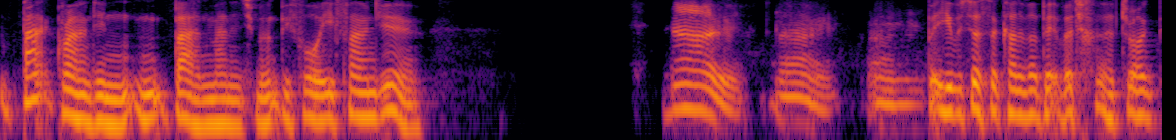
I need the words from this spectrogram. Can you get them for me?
background in band management before he found you no no um, but he was just a kind of a bit of a, a drug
